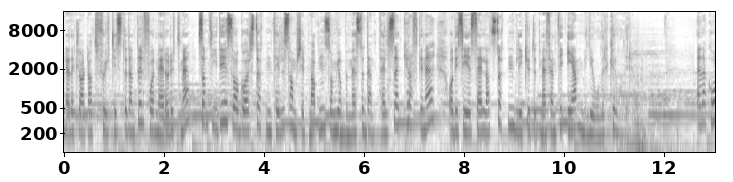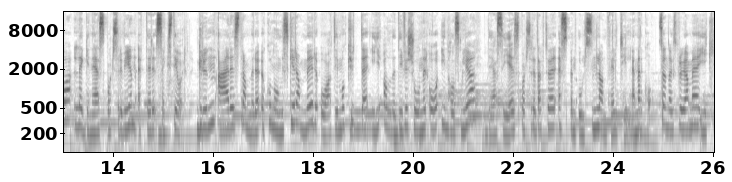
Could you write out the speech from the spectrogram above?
ble det klart at fulltidsstudenter får mer å rutte med. Samtidig så går støtten til Samskipnaden som jobber med studenthelse kraftig ned, og de sier selv at støtten blir kuttet med 51 millioner kroner. NRK legger ned Sportsrevyen etter 60 år. Grunnen er strammere økonomiske rammer og at de må kutte i alle divisjoner og innholdsmiljø. Det sier sportsredaktør Espen Olsen Langfjell til NRK. Søndagsprogrammet gikk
